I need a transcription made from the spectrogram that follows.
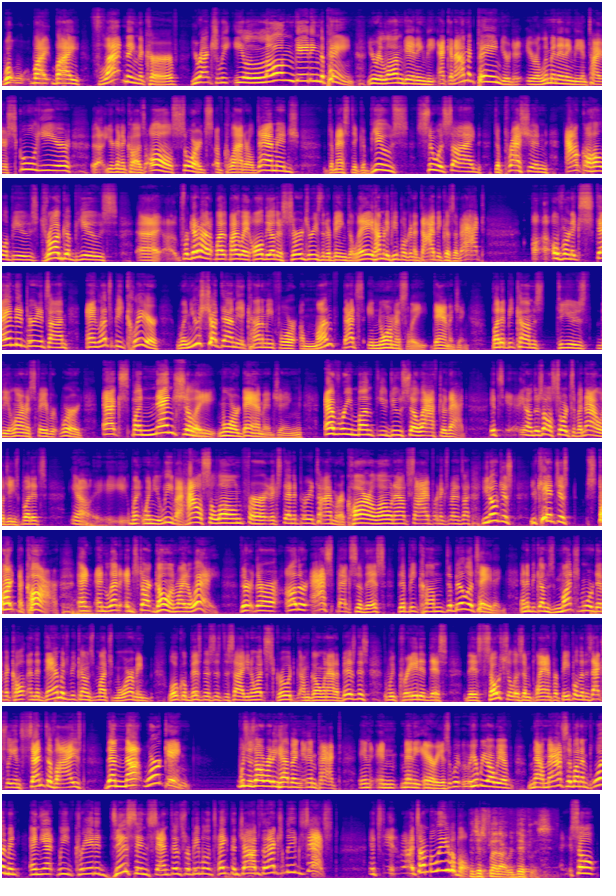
What, by, by flattening the curve, you're actually elongating the pain. You're elongating the economic pain. You're, you're eliminating the entire school year. Uh, you're going to cause all sorts of collateral damage. domestic abuse, suicide, depression, alcohol abuse, drug abuse. Uh, forget about. By, by the way, all the other surgeries that are being delayed. How many people are going to die because of that? Uh, over an extended period of time. And let's be clear when you shut down the economy for a month, that's enormously damaging. But it becomes, to use the alarmist's favorite word, exponentially more damaging every month you do so after that. It's, you know, there's all sorts of analogies, but it's, you know, when, when you leave a house alone for an extended period of time or a car alone outside for an extended time, you don't just, you can't just start the car and, and let it and start going right away. There, there are other aspects of this that become debilitating, and it becomes much more difficult, and the damage becomes much more. I mean, local businesses decide, you know what, screw it, I'm going out of business. We've created this this socialism plan for people that has actually incentivized them not working, which is already having an impact in, in many areas. We're, here we are, we have now massive unemployment, and yet we've created disincentives for people to take the jobs that actually exist. It's it, it's unbelievable. It's just flat out ridiculous. So,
